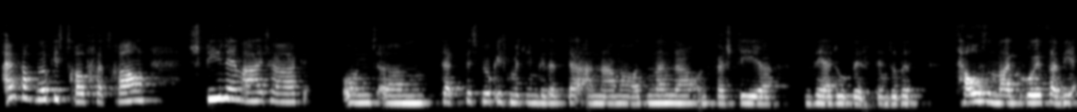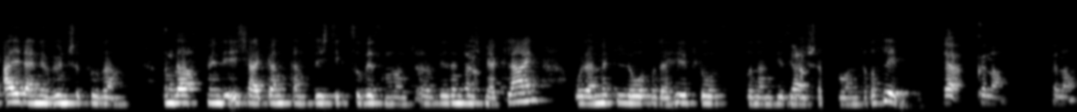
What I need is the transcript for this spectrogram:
einfach wirklich drauf vertrauen, spiele im Alltag und ähm, setz dich wirklich mit dem Gesetz der Annahme auseinander und verstehe, wer du bist, denn du bist tausendmal größer wie all deine Wünsche zusammen. Und das finde ich halt ganz, ganz wichtig zu wissen. Und äh, wir sind ja. nicht mehr klein oder mittellos oder hilflos, sondern wir sind ja. die Schöpfer unseres Lebens. Ja, genau, genau.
